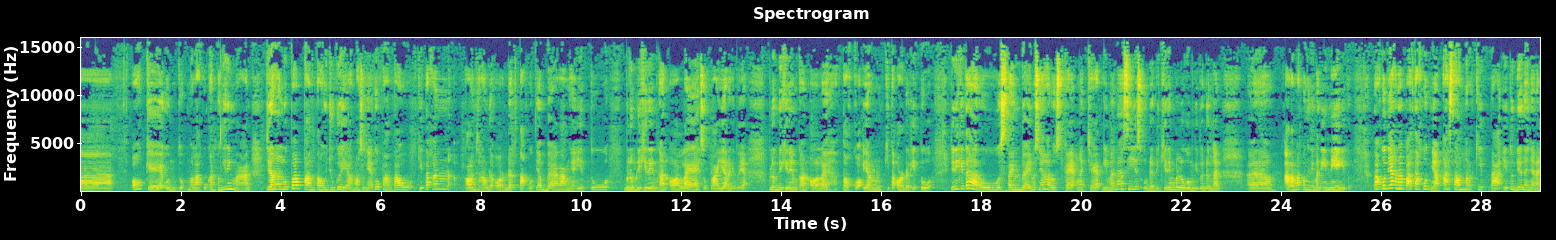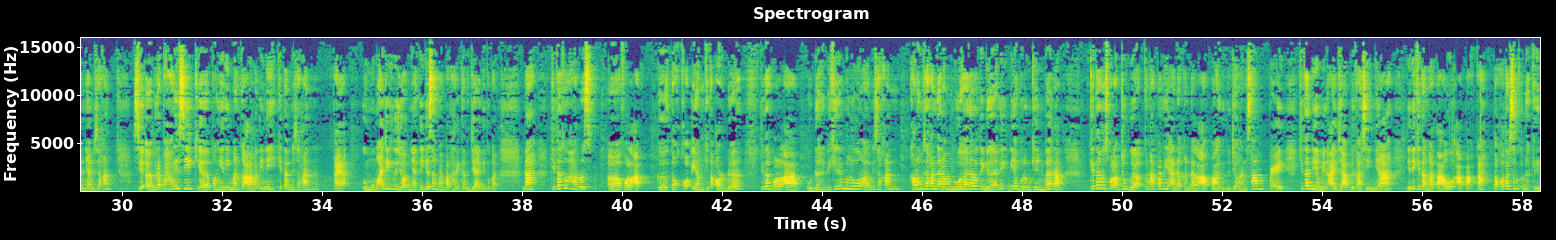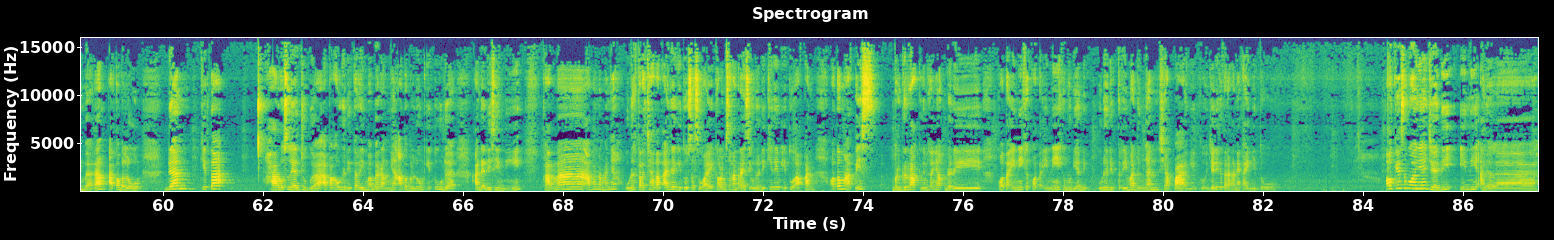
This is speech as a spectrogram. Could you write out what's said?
oke untuk melakukan pengiriman, jangan lupa pantau juga ya. Maksudnya itu pantau. Kita kan kalau misalnya udah order takutnya barangnya itu belum dikirimkan oleh supplier gitu ya. Belum dikirimkan oleh toko yang kita order itu. Jadi kita harus standby, maksudnya harus kayak ngechat gimana sih udah dikirim belum gitu dengan uh, alamat pengiriman ini gitu. Takutnya kenapa? Takutnya customer kita itu dia nanya-nanya misalkan uh, berapa hari sih pengiriman ke alamat ini? Kita misalkan kayak umum aja gitu jawabnya 3 sampai 4 hari kerja gitu kan. Nah, kita tuh harus uh, follow up ke toko yang kita order, kita follow up udah dikirim belum? Atau misalkan kalau misalkan dalam dua hari atau tiga hari dia belum kirim barang, kita harus follow up juga kenapa nih ada kendala apa gitu? Jangan sampai kita diamin aja aplikasinya jadi kita nggak tahu apakah toko tersebut udah kirim barang atau belum. Dan kita harus lihat juga apakah udah diterima barangnya atau belum itu udah ada di sini. Karena apa namanya udah tercatat aja gitu sesuai. Kalau misalkan resi udah dikirim itu akan otomatis bergerak gitu. Misalnya dari kota ini ke kota ini kemudian di, udah diterima dengan siapa gitu. Jadi keterangannya kayak gitu. Oke semuanya. Jadi ini adalah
